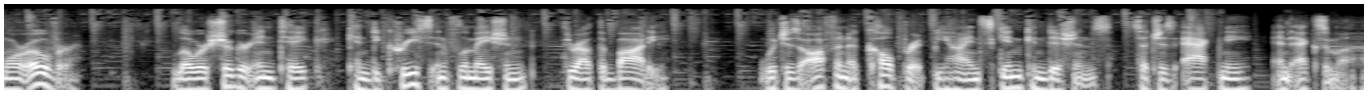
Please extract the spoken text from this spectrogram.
Moreover, lower sugar intake can decrease inflammation throughout the body, which is often a culprit behind skin conditions such as acne and eczema.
